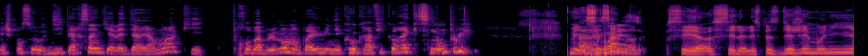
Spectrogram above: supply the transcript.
mais je pense aux dix personnes qui avaient derrière moi qui probablement n'ont pas eu une échographie correcte non plus. Mais euh, c'est ça, c'est l'espèce d'hégémonie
